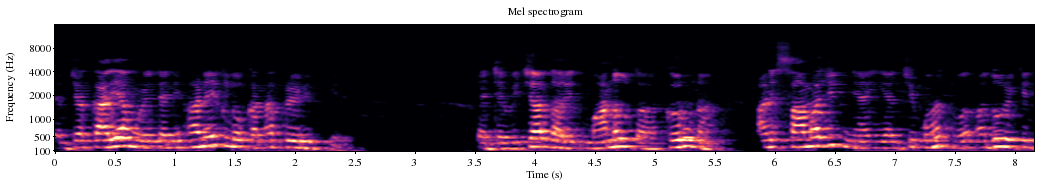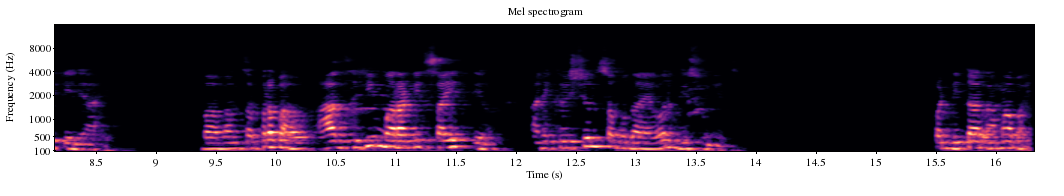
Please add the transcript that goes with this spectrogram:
त्यांच्या कार्यामुळे त्यांनी अनेक लोकांना प्रेरित केले. त्यांच्या विचारधारेत मानवता करुणा आणि सामाजिक न्याय यांचे महत्त्व अधोरेखित केले आहे. बाबांचा प्रभाव आजही मराठी साहित्य आणि ख्रिश्चन समुदायावर दिसून येतो. पंडिता रमाबाई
